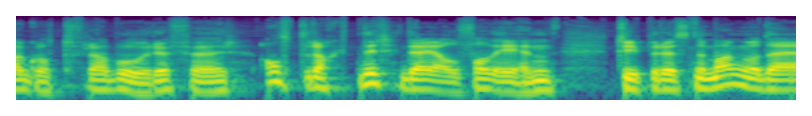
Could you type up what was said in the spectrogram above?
ha gått fra bordet før alt rakner. Det er iallfall én type resonnement, og det,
